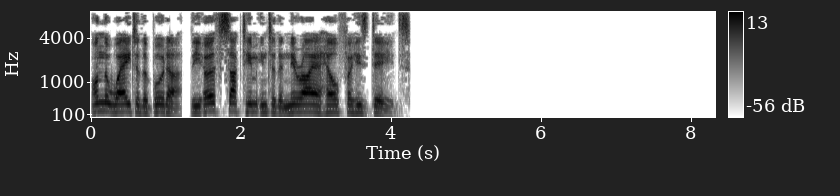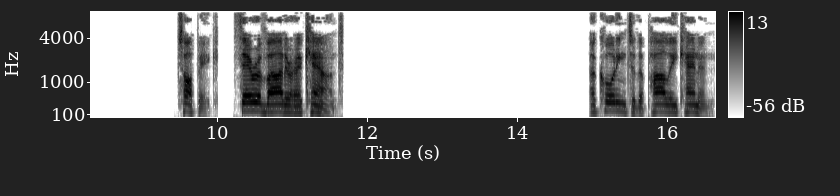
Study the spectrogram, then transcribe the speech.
On the way to the Buddha, the earth sucked him into the Niraya hell for his deeds. Theravada account. According to the Pali Canon,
